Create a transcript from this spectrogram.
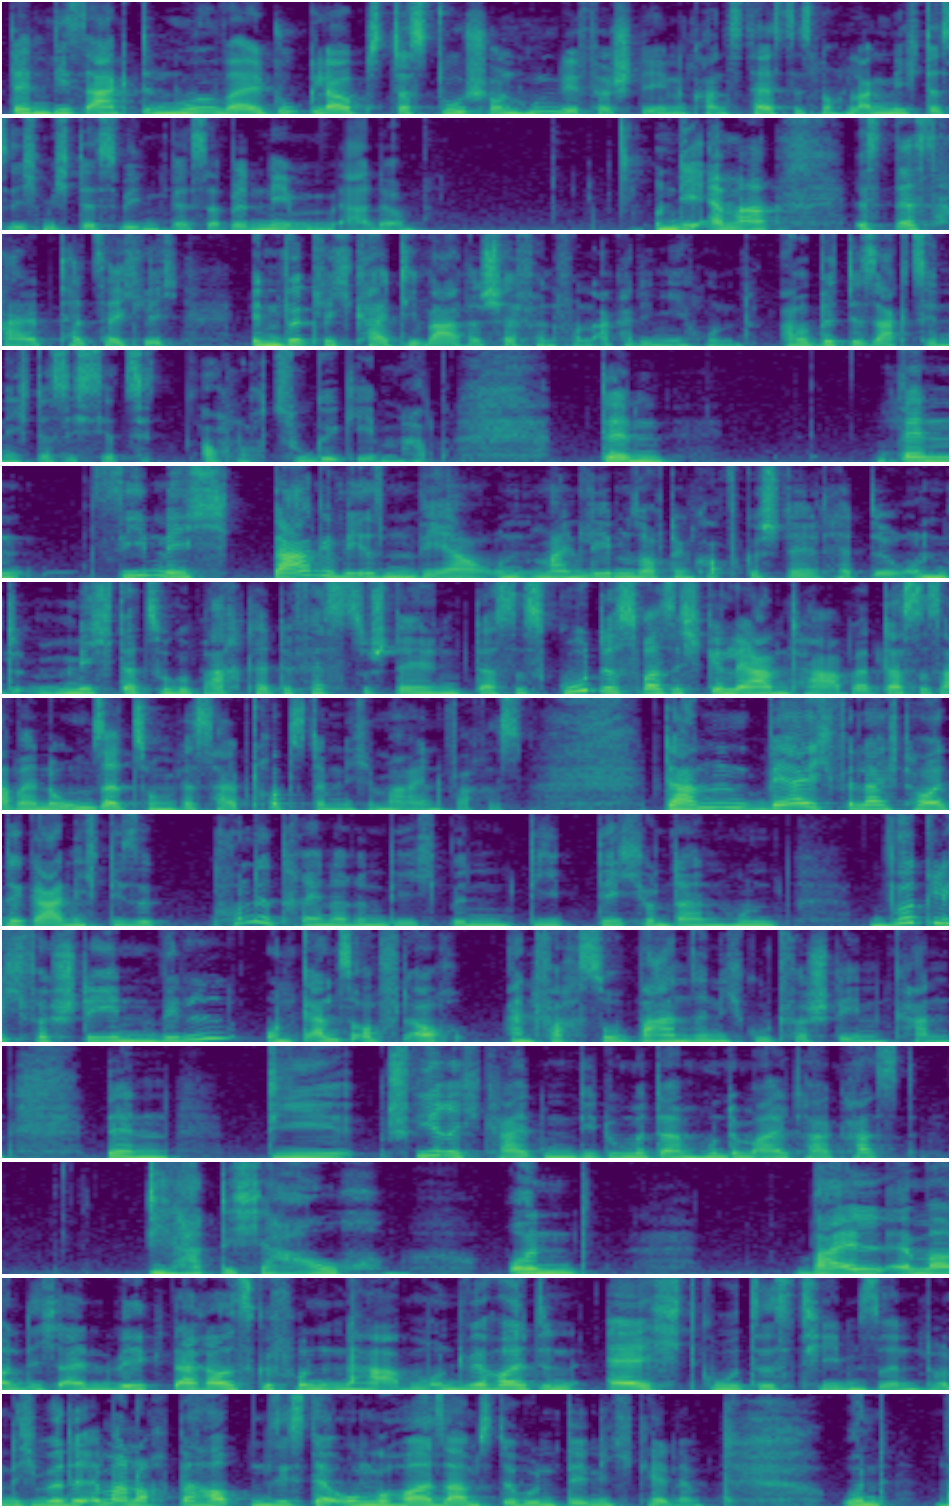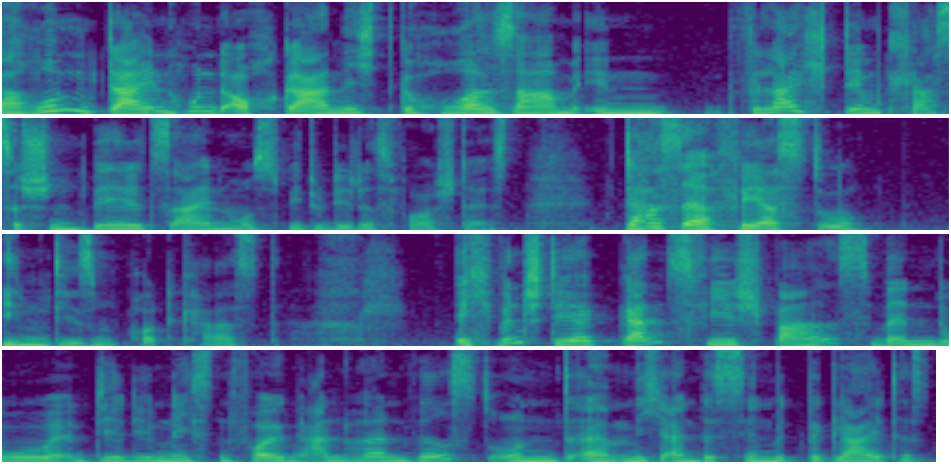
denn die sagte, nur weil du glaubst, dass du schon Hunde verstehen kannst, heißt es noch lange nicht, dass ich mich deswegen besser benehmen werde. Und die Emma ist deshalb tatsächlich in Wirklichkeit die wahre Chefin von Akademie Hund. Aber bitte sagt sie nicht, dass ich es jetzt auch noch zugegeben habe. Denn wenn sie nicht da gewesen wäre und mein Leben so auf den Kopf gestellt hätte und mich dazu gebracht hätte, festzustellen, dass es gut ist, was ich gelernt habe, dass es aber in der Umsetzung deshalb trotzdem nicht immer einfach ist, dann wäre ich vielleicht heute gar nicht diese Hundetrainerin, die ich bin, die dich und deinen Hund wirklich verstehen will und ganz oft auch einfach so wahnsinnig gut verstehen kann. Denn die Schwierigkeiten, die du mit deinem Hund im Alltag hast, die hatte ich ja auch. Und weil Emma und ich einen Weg daraus gefunden haben und wir heute ein echt gutes Team sind. Und ich würde immer noch behaupten, sie ist der ungehorsamste Hund, den ich kenne. Und warum dein Hund auch gar nicht gehorsam in vielleicht dem klassischen Bild sein muss, wie du dir das vorstellst, das erfährst du in diesem Podcast. Ich wünsche dir ganz viel Spaß, wenn du dir die nächsten Folgen anhören wirst und äh, mich ein bisschen mit begleitest.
